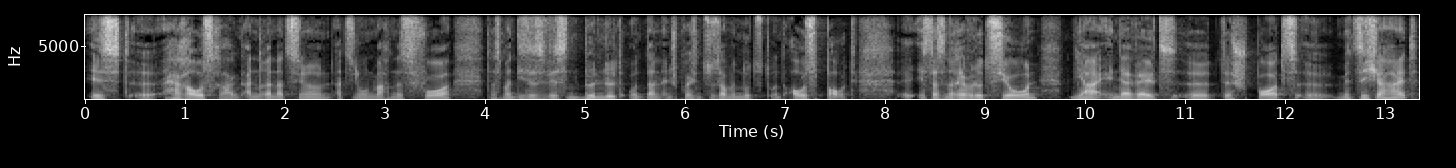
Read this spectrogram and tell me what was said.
ist äh, herausragend. Andere Nationen, Nationen machen es vor, dass man dieses Wissen bündelt und dann entsprechend zusammen nutzt und ausbaut. Äh, ist das eine Revolution? Ja, in der Welt äh, des Sports äh, mit Sicherheit,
